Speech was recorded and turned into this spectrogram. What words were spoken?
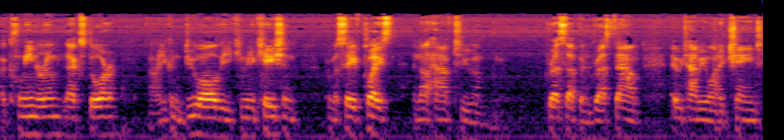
a clean room next door, uh, you can do all the communication from a safe place and not have to um, dress up and dress down every time you want to change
